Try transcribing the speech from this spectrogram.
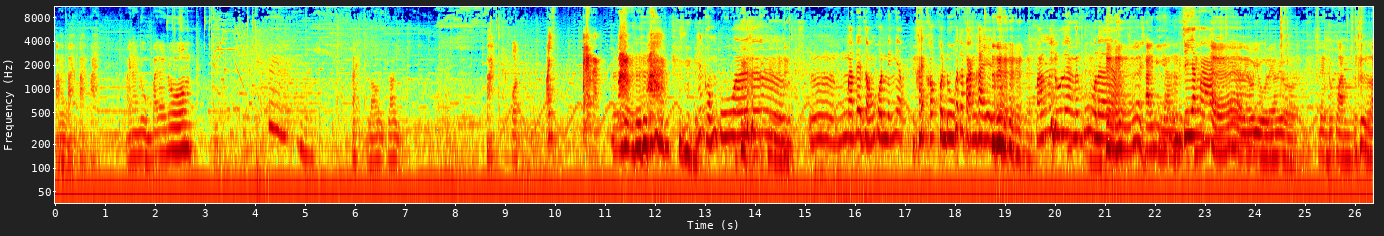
ไปไปไปไปไปนายหนุ่มไปนายหนุ่ม ไปลองอีกลองอีกไปกดไปท่านของกูอะเออมึงมาได้สองคนอย่างเงี้ยใครเขาคนดูเขาจะฟังใครเนี่ยฟังไม่รู้เรื่องทั้งคู่เลยอะใช้เมียงจียังมาเออเร็วอยู่เร็วอยู่เล่นทุกวันล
